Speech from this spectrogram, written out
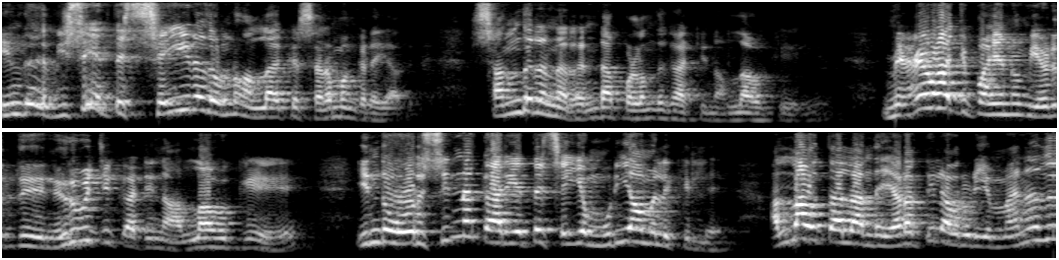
இந்த விஷயத்தை செய்கிறது ஒன்றும் அல்லாவுக்கு சிரமம் கிடையாது. சந்திரனை ரெண்டாக பிளந்து காட்டின அல்லாவுக்கு மேவாஜ் பயணம் எடுத்து நிரூபித்து காட்டின அல்லாவுக்கு இந்த ஒரு சின்ன காரியத்தை செய்ய முடியாமலுக்கு இல்லை. அல்லாஹ் தாலா அந்த இடத்தில் அவருடைய மனது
